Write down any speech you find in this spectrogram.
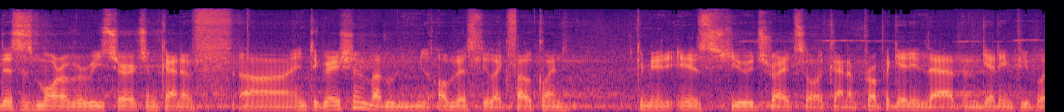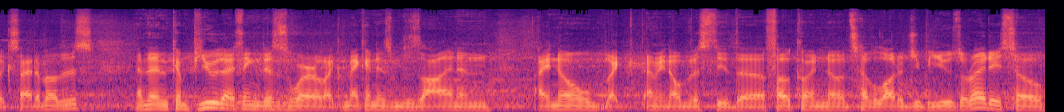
this is more of a research and kind of uh, integration, but obviously like Filecoin community is huge, right? So kind of propagating that and getting people excited about this. And then compute, I think this is where like mechanism design and I know like, I mean, obviously the Filecoin nodes have a lot of GPUs already. So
